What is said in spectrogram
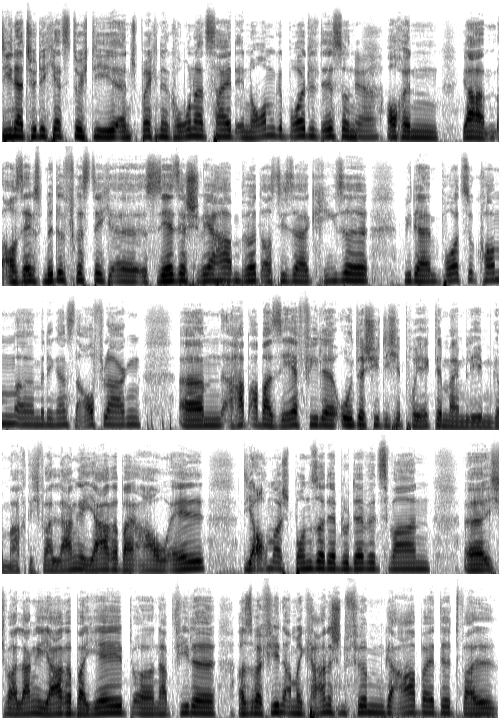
die natürlich jetzt durch die entsprechende Corona-Zeit enorm gebeutelt ist und Ja. auch in, ja, auch selbst mittelfristig äh, es sehr, sehr schwer haben wird, aus dieser Krise wieder emporzukommen äh, mit den ganzen Auflagen. Ähm, habe aber sehr viele unterschiedliche Projekte in meinem Leben gemacht. Ich war lange Jahre bei AOL, die auch mal Sponsor der Blue Devils waren. Äh, ich war lange Jahre bei Yape und habe viele, also bei vielen amerikanischen Firmen gearbeitet, weil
